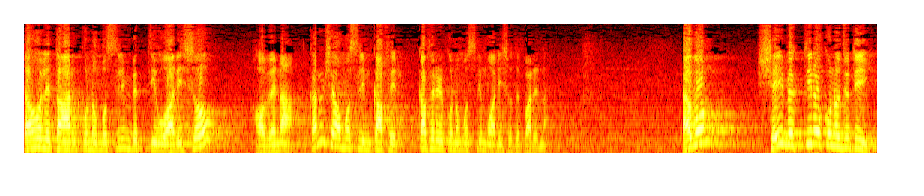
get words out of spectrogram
তাহলে তার কোনো মুসলিম ব্যক্তি ওয়ারিসও হবে না। কারণ সে অমুসলিম, কাফের। কাফের কোনো মুসলিম ওয়ারিস হতে পারে না। এবং সেই ব্যক্তিরও কোনো যদি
